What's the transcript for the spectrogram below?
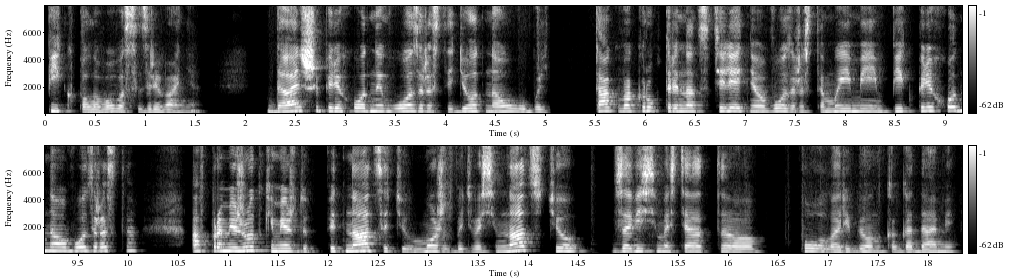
пик полового созревания. Дальше переходный возраст идет на убыль. Так, вокруг 13-летнего возраста мы имеем пик переходного возраста, а в промежутке между 15, может быть, 18, в зависимости от э, пола ребенка годами,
